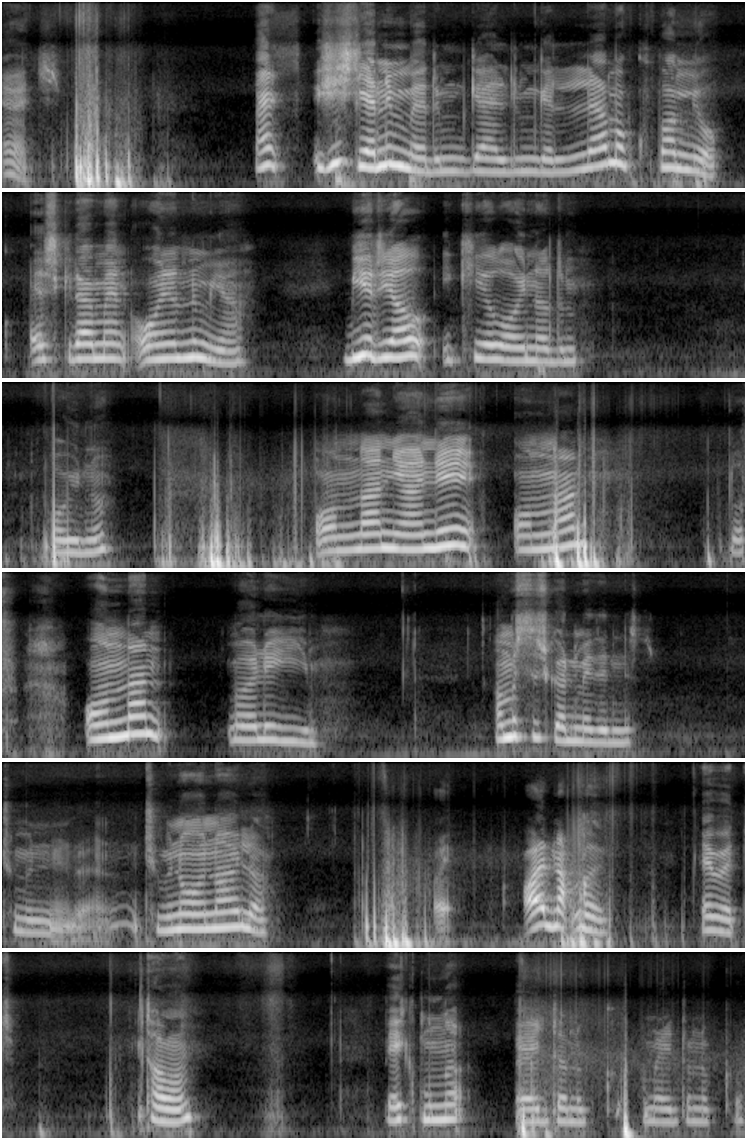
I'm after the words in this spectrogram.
Evet. Ben hiç yenilmedim geldim geleli ama kupam yok. Eskiden ben oynadım ya. Bir yıl iki yıl oynadım oyunu. Ondan yani ondan dur. Ondan böyle iyiyim. Ama siz görmediniz. Tümünü, tümünü oynayla. Ay, Aynen. Evet. Tamam. Bek bunu meydan oku. Meydan oku.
